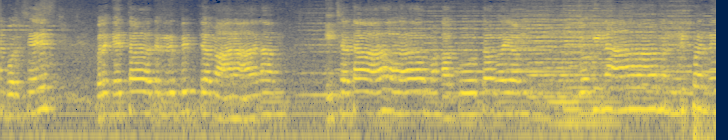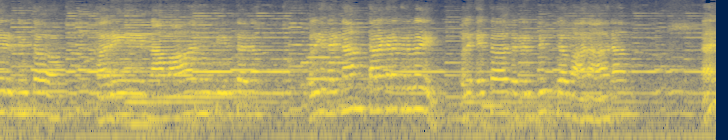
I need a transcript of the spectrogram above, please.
সুত গোস্বামী বলছে বলে এতদ নির্বিদ্যমানানাম ইচ্ছতাম অকুত ভয়ম যোগিনাম নিপনির্মিত হরে নামানুকীর্তনম বলে এই হরি নাম কারা কারা করবে বলে এতদ নির্বিদ্যমানানাম হ্যাঁ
